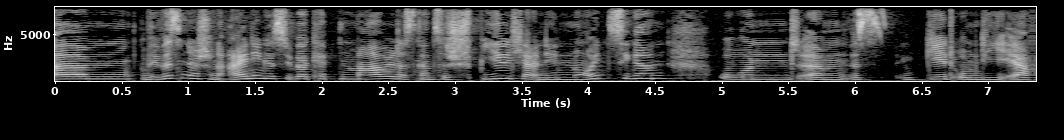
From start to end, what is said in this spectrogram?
Ähm, wir wissen ja schon einiges über Captain Marvel. Das Ganze spielt ja in den 90ern und ähm, es geht um die Air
